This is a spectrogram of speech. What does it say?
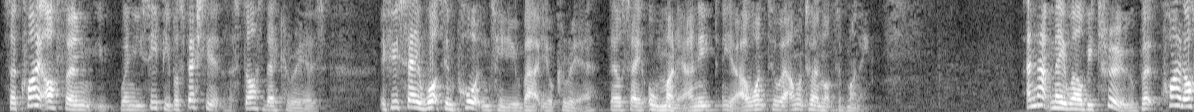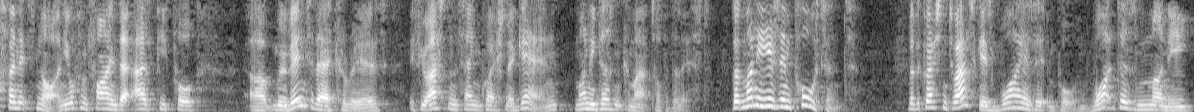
So, quite often, when you see people, especially at the start of their careers, if you say what's important to you about your career, they'll say, "Oh, money. I need. You know, I want to. I want to earn lots of money." And that may well be true, but quite often it's not. And you often find that as people uh, move into their careers, if you ask them the same question again, money doesn't come out top of the list. But money is important. But the question to ask is, why is it important? What does money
